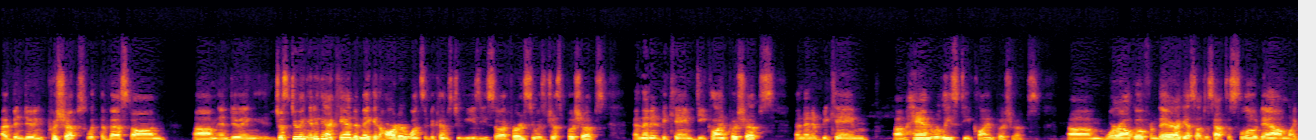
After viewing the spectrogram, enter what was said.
I've been doing push-ups with the vest on um, and doing just doing anything I can to make it harder once it becomes too easy. So at first it was just push-ups, and then it became decline push-ups, and then it became um, hand release decline push-ups. Um, where I'll go from there, I guess I'll just have to slow down like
